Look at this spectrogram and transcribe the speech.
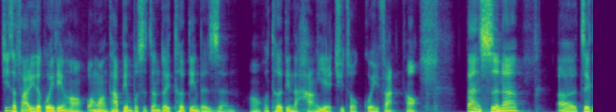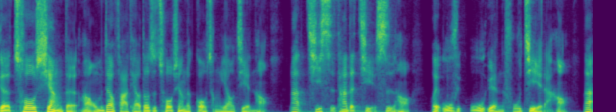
其实法律的规定哈，往往它并不是针对特定的人哦或特定的行业去做规范哦，但是呢，呃，这个抽象的哈，我们叫法条都是抽象的构成要件哈，那其实它的解释哈会无无远弗届的哈，那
